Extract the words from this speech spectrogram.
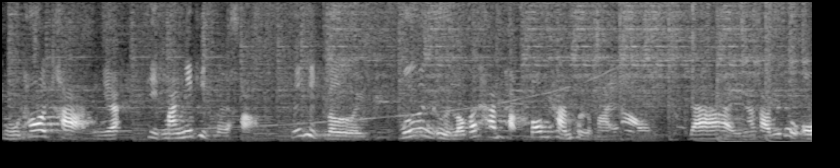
หมูทอดค่ะอย่างเงี้ยผิดไหมไม่ผิดเลยค่ะ ไม่ผิดเลย มื้ออื่นๆ เราก็ทานผักต้มทานผลไม้เอาได้นะคะไม่ถูกโอ้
